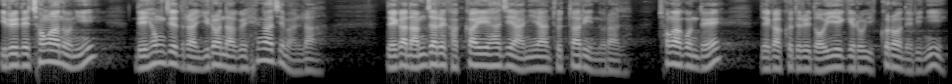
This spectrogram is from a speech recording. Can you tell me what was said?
이르되 청하노니 내 형제들아 이런 악을 행하지 말라 내가 남자를 가까이 하지 아니한 두 딸이 있노라 청하건대 내가 그들을 너희에게로 이끌어 내리니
